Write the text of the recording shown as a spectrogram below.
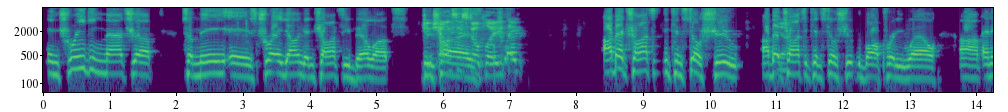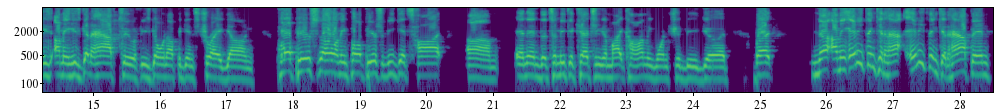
intriguing matchup to me is Trae Young and Chauncey Billups. Can Chauncey still play? I bet Chauncey can still shoot. I bet Yeah. Chauncey can still shoot the ball pretty well. Um, and he's, I mean, he's going to have to if he's going up against Trae Young. Paul Pierce, though, I mean, Paul Pierce, if he gets hot, um, and then the Tamika Catching and Mike Conley one should be good. But no, I mean, anything can ha- anything can happen.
